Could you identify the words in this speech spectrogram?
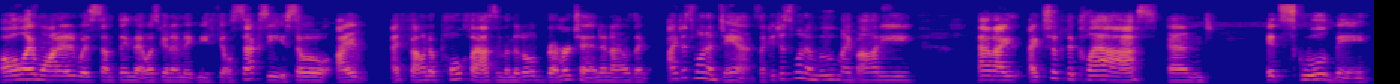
all i wanted was something that was going to make me feel sexy. So i I found a pole class in the middle of Bremerton and I was like, I just want to dance. Like I just want to move my body. And I I took the class and it schooled me.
